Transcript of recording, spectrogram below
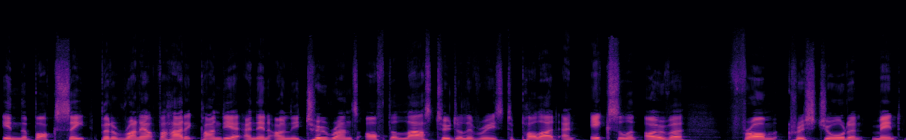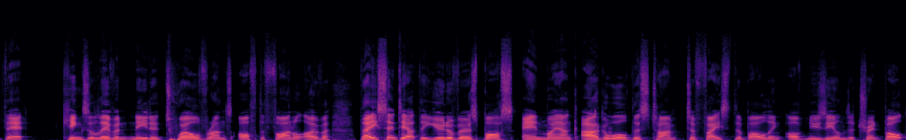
in the box seat. But a run out for Hardik Pandya, and then only two runs off the last two deliveries to Pollard. An excellent over from Chris Jordan meant that Kings 11 needed 12 runs off the final over. They sent out the Universe boss and Mayank Agarwal this time to face the bowling of New Zealander Trent Boult.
